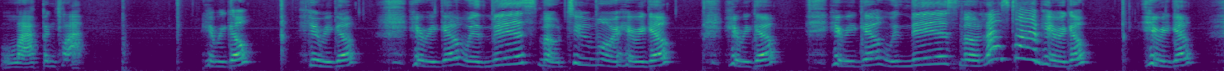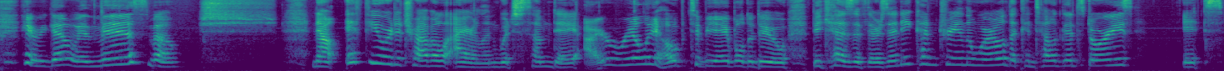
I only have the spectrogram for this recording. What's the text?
lap and clap. Here we go. Here we go. Here we go with Miss Mo. Two more. Here we go. Here we go. Here we go with Miss Mo. Last time. Here we go. Here we go. Here we go with Miss Mo. Shh. Now, if you were to travel Ireland, which someday I really hope to be able to do, because if there's any country in the world that can tell good stories, it's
